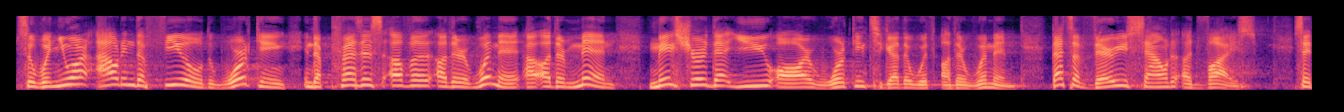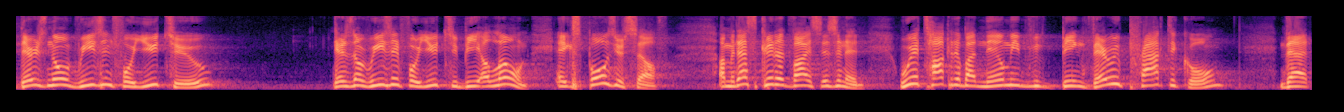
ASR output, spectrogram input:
So when you are out in the field working in the presence of uh, other women, uh, other men, make sure that you are working together with other women. That's a very sound advice. Say there's no reason for you to there's no reason for you to be alone. Expose yourself. I mean, that's good advice, isn't it? We're talking about Naomi being very practical that,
